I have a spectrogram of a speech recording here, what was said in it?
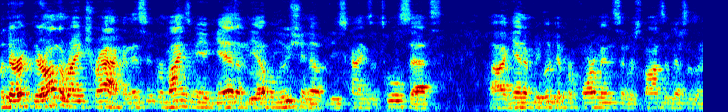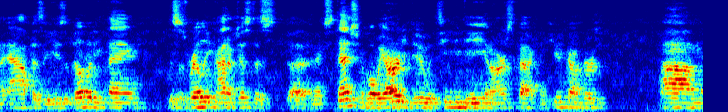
but they're, they're on the right track, and this reminds me again of the evolution of these kinds of tool sets. Uh, again, if we look at performance and responsiveness as an app as a usability thing, this is really kind of just as, uh, an extension of what we already do with TDD and RSpec and Cucumbers. Um,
